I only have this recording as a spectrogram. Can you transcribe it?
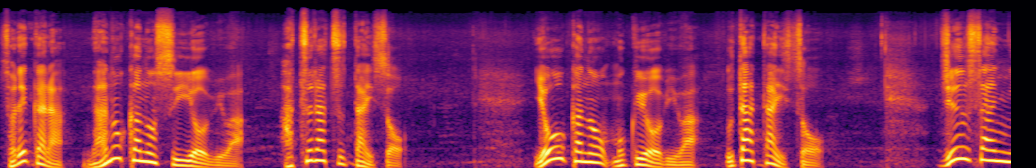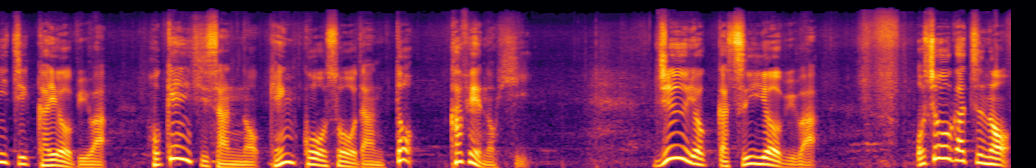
それから7日の水曜日ははつらつ体操8日の木曜日は歌体操13日火曜日は保健師さんの健康相談とカフェの日14日水曜日はお正月の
